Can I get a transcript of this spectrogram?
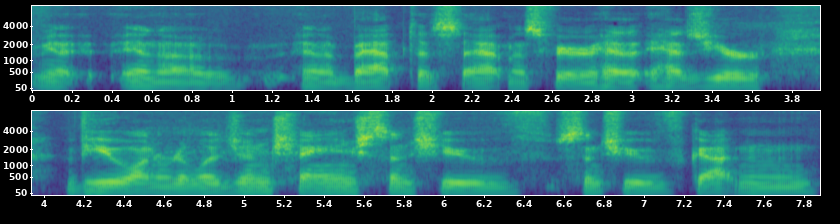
in a in a Baptist atmosphere? Ha- Has your view on religion changed since you've since you've gotten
